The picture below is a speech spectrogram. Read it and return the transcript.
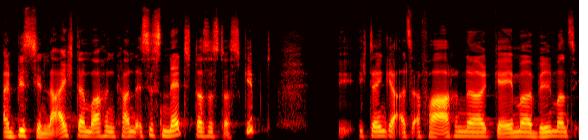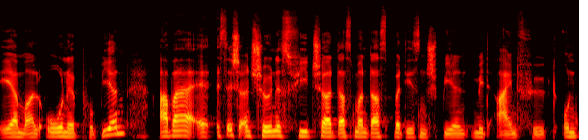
ein bisschen leichter machen kann. Es ist nett, dass es das gibt. Ich denke, als erfahrener Gamer will man es eher mal ohne probieren, aber äh, es ist ein schönes Feature, dass man das bei diesen Spielen mit einfügt und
